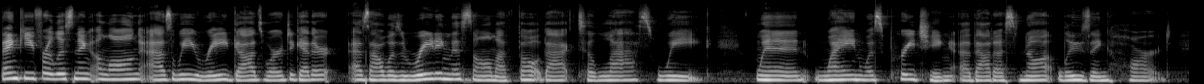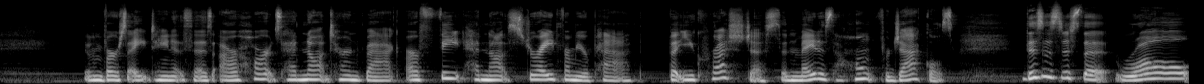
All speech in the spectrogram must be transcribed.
Thank you for listening along as we read God's Word together. As I was reading this psalm, I thought back to last week when Wayne was preaching about us not losing heart. In verse 18, it says, Our hearts had not turned back, our feet had not strayed from your path, but you crushed us and made us a haunt for jackals. This is just the raw,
